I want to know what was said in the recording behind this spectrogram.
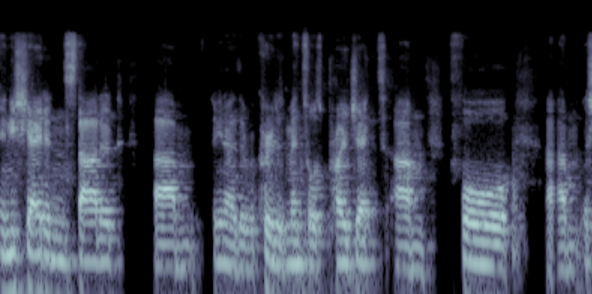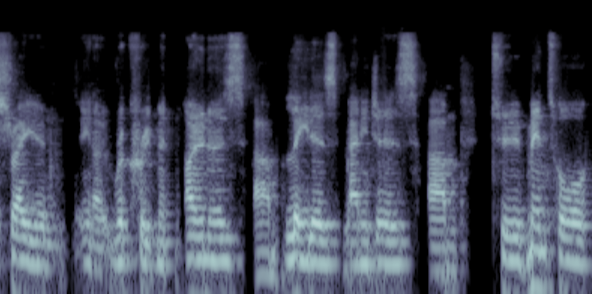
initiated and started, um, you know, the Recruiters Mentors project um, for um, Australian, you know, recruitment owners, um, leaders, managers to mentor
